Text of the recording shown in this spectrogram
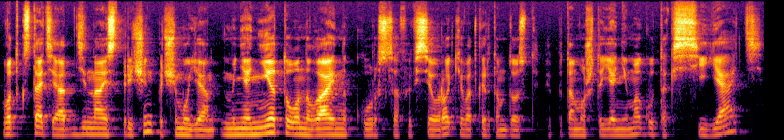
Вот, кстати, одна из причин, почему я, у меня нет онлайн-курсов и все уроки в открытом доступе, потому что я не могу так сиять,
